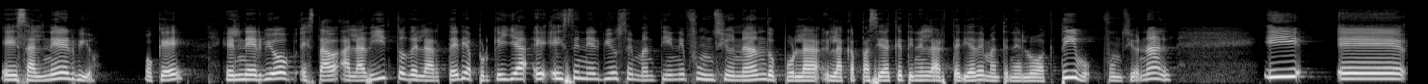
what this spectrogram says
es al nervio, ¿ok? El nervio está al ladito de la arteria porque ya e, ese nervio se mantiene funcionando por la, capacidad que tiene la arteria de mantenerlo activo, funcional. Y eh,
